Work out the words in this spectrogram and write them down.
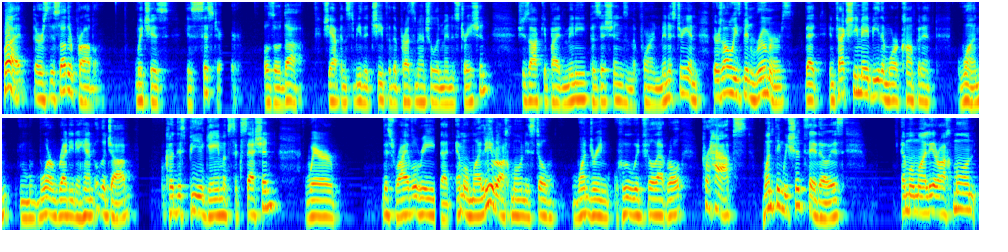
But there's this other problem, which is his sister, Ozoda. She happens to be the chief of the presidential administration. She's occupied many positions in the foreign ministry, and there's always been rumors that, in fact, she may be the more competent one, more ready to handle the job. Could this be a game of succession where this rivalry that Emomali Rahmon is still wondering who would fill that role? Perhaps. One thing we should say, though, is Emomali Rahmon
